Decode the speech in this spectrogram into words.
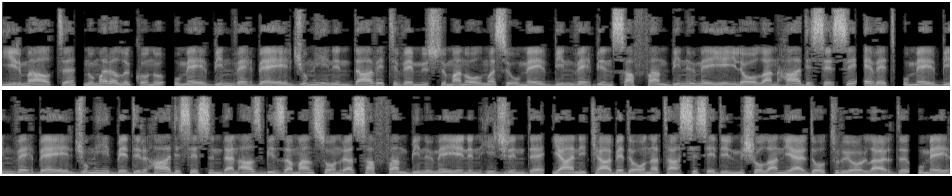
26, numaralı konu, Umeyr bin Vehbe el-Cumhi'nin daveti ve Müslüman olması Umeyr bin Vehb'in Saffan bin Ümeyye ile olan hadisesi, evet, Umeyr bin Vehbe el-Cumhi Bedir hadisesinden az bir zaman sonra Saffan bin Ümeyye'nin hicrində, yani Kabe'de ona tahsis edilmiş olan yerde oturuyorlardı, Umeyr,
